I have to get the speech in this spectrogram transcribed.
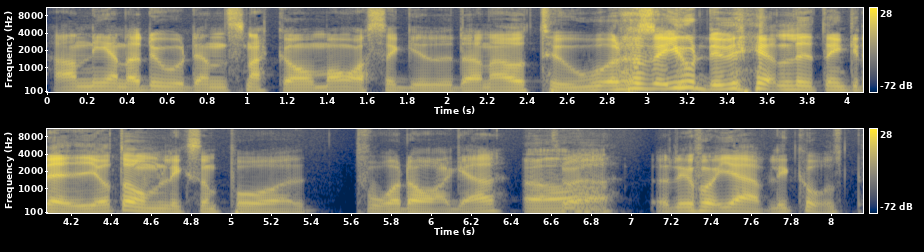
han ena duden snackade om asagudarna och Tor och så gjorde vi en liten grej åt dem liksom på två dagar. Ja. Tror jag. Och det var jävligt coolt.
